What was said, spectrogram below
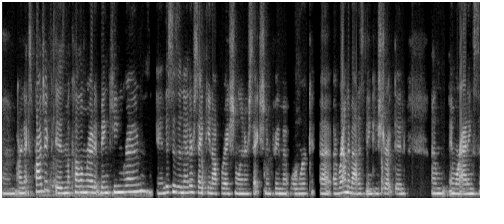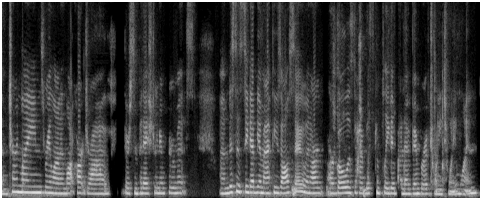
Um, our next project is McCollum Road at Ben King Road, and this is another safety and operational intersection improvement where we're, uh, a roundabout is being constructed, um, and we're adding some turn lanes, realigning Lockhart Drive. There's some pedestrian improvements. Um, this is CW Matthews also, and our, our goal is to have this completed by November of 2021.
